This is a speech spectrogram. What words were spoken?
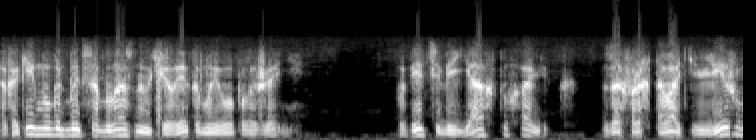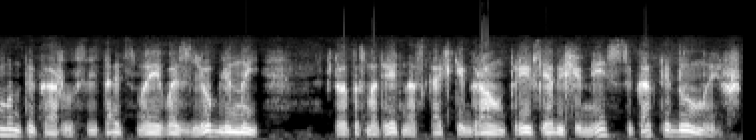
а какие могут быть соблазны у человека моего положения? Купить себе яхту, Халик, зафрахтовать лир в Монте-Карло, слетать с моей возлюбленной, чтобы посмотреть на скачки Гран-при в следующем месяце, как ты думаешь,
